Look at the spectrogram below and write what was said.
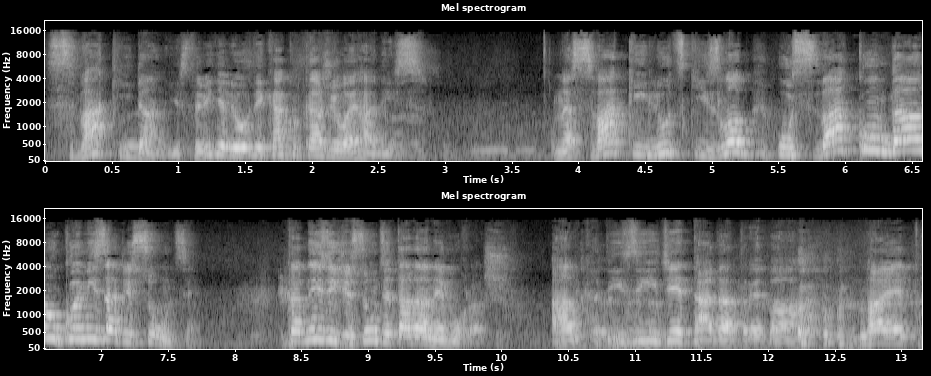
Svaki dan. Jeste vidjeli ovdje kako kaže ovaj hadis? Na svaki ljudski zlob u svakom danu u kojem izađe sunce. Kad ne iziđe sunce, tada ne moraš. Ali kad iziđe, tada treba. Pa eto.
